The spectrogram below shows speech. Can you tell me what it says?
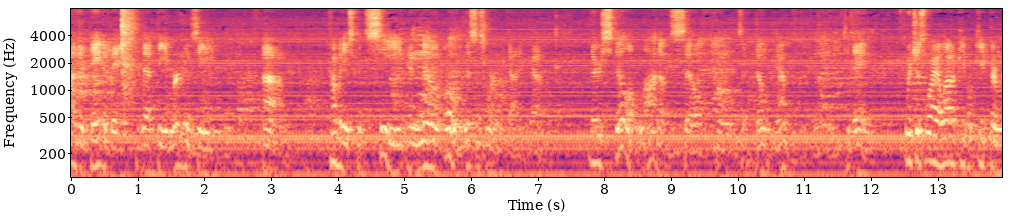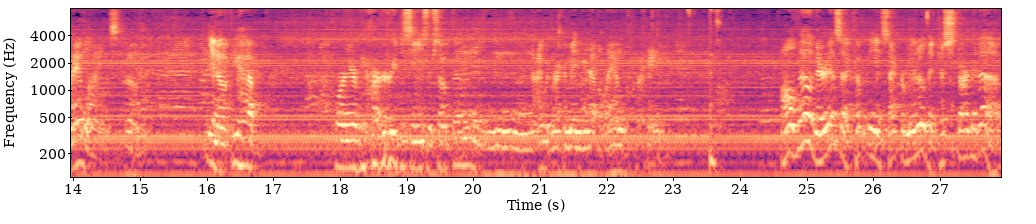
other database that the emergency um, companies could see and know, oh, this is where we got to go. There's still a lot of cell phones that don't have them today, which is why a lot of people keep their landlines. Um, you know, if you have coronary artery disease or something, mm, I would recommend you have a landline. Although there is a company in Sacramento that just started up,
